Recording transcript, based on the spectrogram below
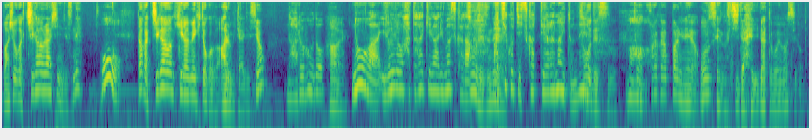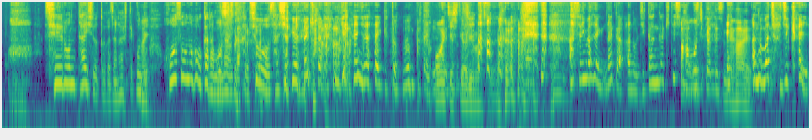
場所が違うらしいんですね。おだから違うひらめきとかがあるみたいですよ。なるほど、はい、脳はいろいろ働きがありますからそうです、ね、あちこち使ってやらないとね。そうです、まあ、これがやっぱりね音声の時代だと思いますよ。はあ正論大賞とかじゃなくて今度、放送の方からもなんか賞を差し上げなきゃいけないんじゃないかと思うくらいですお待ちしております。あすいません。なんかあの時間が来てしまいました。もう時間ですね。はい。あのまた次回、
